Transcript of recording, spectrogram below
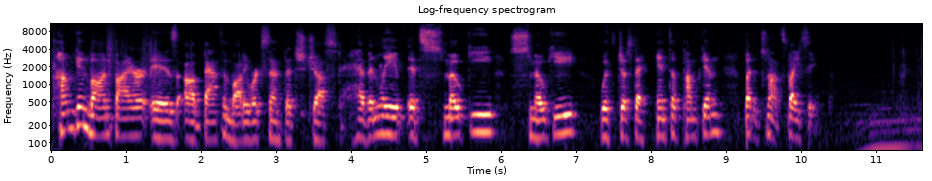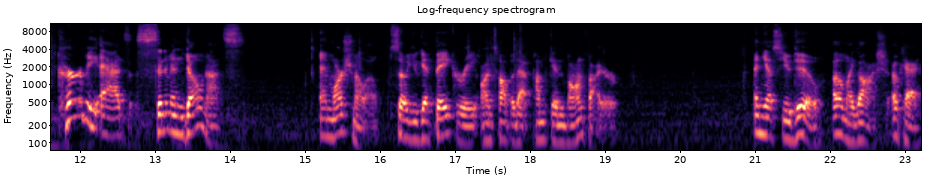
Pumpkin Bonfire is a Bath & Body Works scent that's just heavenly. It's smoky, smoky, with just a hint of pumpkin, but it's not spicy. Kirby adds cinnamon donuts and marshmallow. So you get bakery on top of that pumpkin bonfire. And yes, you do. Oh my gosh. Okay.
